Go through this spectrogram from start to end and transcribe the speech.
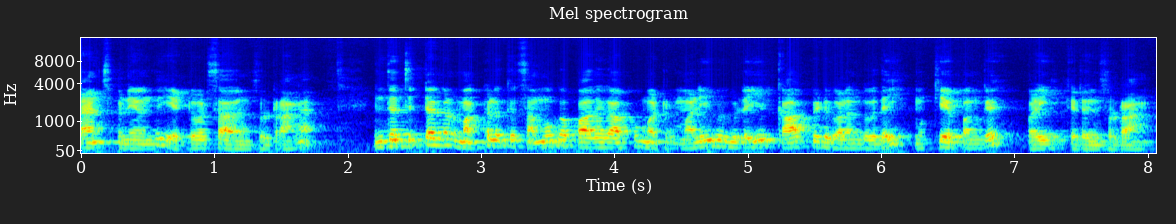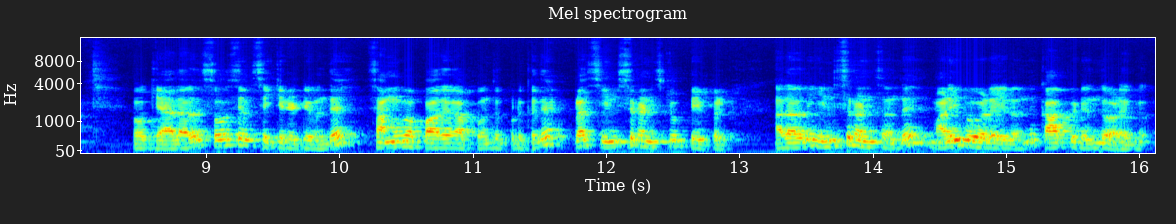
லான்ச் பண்ணி வந்து எட்டு வருஷம் ஆகுதுன்னு சொல்கிறாங்க இந்த திட்டங்கள் மக்களுக்கு சமூக பாதுகாப்பு மற்றும் மலிவு விலையில் காப்பீடு வழங்குவதை முக்கிய பங்கு வகிக்கிறதுன்னு சொல்கிறாங்க ஓகே அதாவது சோசியல் செக்யூரிட்டி வந்து சமூக பாதுகாப்பு வந்து கொடுக்குது ப்ளஸ் இன்சூரன்ஸ் டு பீப்புள் அதாவது இன்சூரன்ஸ் வந்து மலிவு விலையில் வந்து காப்பீடு வந்து வழங்கும்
